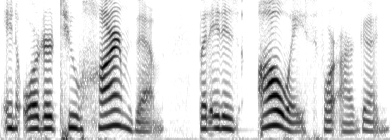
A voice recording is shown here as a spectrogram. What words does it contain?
in order to harm them, but it is always for our good.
